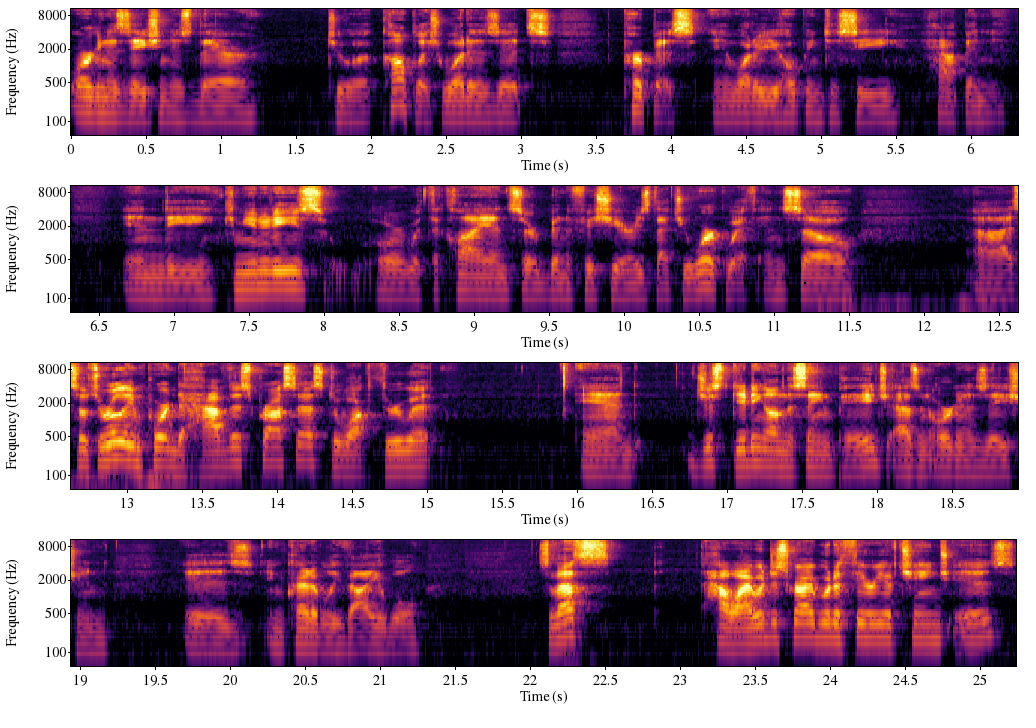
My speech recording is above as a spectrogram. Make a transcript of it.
organization is there to accomplish? What is its purpose, and what are you hoping to see happen in the communities or with the clients or beneficiaries that you work with? And so, uh, so it's really important to have this process to walk through it, and just getting on the same page as an organization is incredibly valuable. So that's how I would describe what a theory of change is.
